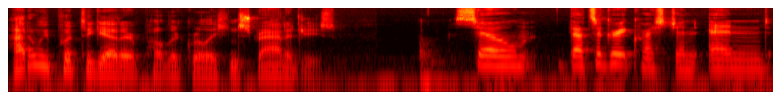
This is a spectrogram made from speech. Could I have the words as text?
How do we put together public relations strategies? So that's a great question. And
